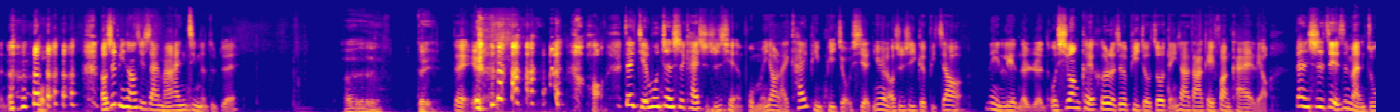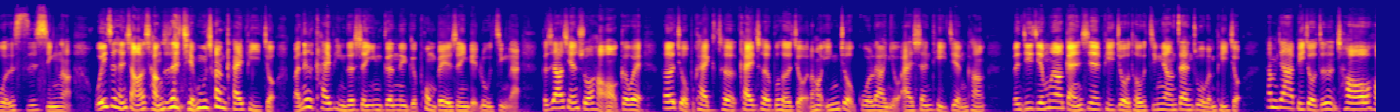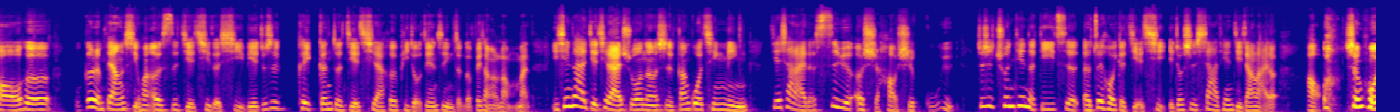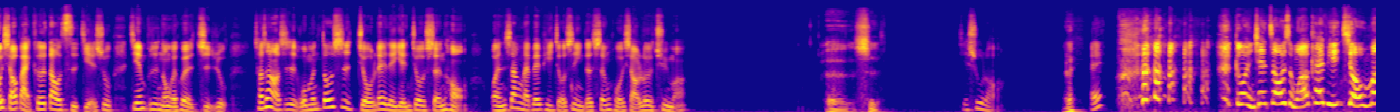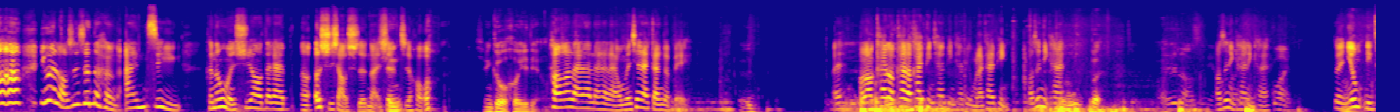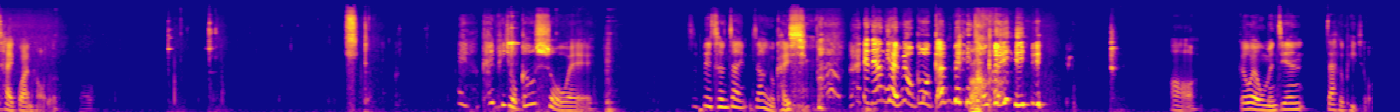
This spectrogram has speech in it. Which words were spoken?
哦、老师平常其实还蛮安静的，对不对？呃，对对。好，在节目正式开始之前，我们要来开瓶啤酒先，因为老师是一个比较内敛的人，我希望可以喝了这个啤酒之后，等一下大家可以放开来聊。但是这也是满足我的私心啦，我一直很想要尝试在节目上开啤酒，把那个开瓶的声音跟那个碰杯的声音给录进来。可是要先说好哦，各位喝酒不开车，开车不喝酒，然后饮酒过量有碍身体健康。本集节目要感谢啤酒头精酿赞助我们啤酒，他们家的啤酒真的超好喝。我个人非常喜欢二十四节气的系列，就是可以跟着节气来喝啤酒这件事情，整个非常的浪漫。以现在的节气来说呢，是刚过清明，接下来的四月二十号是谷雨，这是春天的第一次，呃，最后一个节气，也就是夏天即将来了。好，生活小百科到此结束。今天不是农委会的置入，常胜老师，我们都是酒类的研究生吼，晚上来杯啤酒是你的生活小乐趣吗？呃，是。结束了。哎哎，欸、各位，你现在知道为什么我要开啤酒吗？因为老师真的很安静，可能我们需要大概呃二十小时的暖身之后先，先给我喝一点。好，来来来来来，我们现在干个杯。哎、欸，好了，开了开了，开瓶开瓶开瓶，我们来开瓶。老师你开，不，还是老师你？老师你开你开。对，你用你采罐好了。哎、欸，开啤酒高手哎、欸。是被称赞，这样有开心吗？哎、欸，等下你还没有跟我干杯，怎么可以？哦，各位，我们今天在喝啤酒。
